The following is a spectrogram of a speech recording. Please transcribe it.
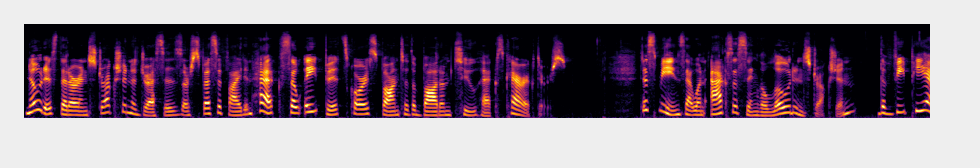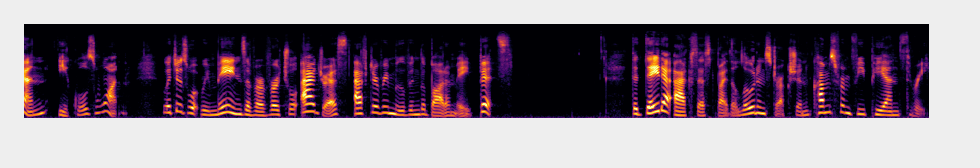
Notice that our instruction addresses are specified in hex, so 8 bits correspond to the bottom two hex characters. This means that when accessing the load instruction, the VPN equals 1, which is what remains of our virtual address after removing the bottom 8 bits. The data accessed by the load instruction comes from VPN 3.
